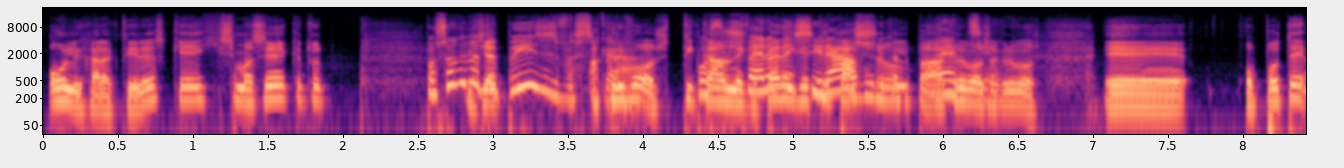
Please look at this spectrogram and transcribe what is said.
όλοι οι χαρακτήρες και έχει σημασία και το Πώ το αντιμετωπίζει βασικά. Ακριβώς. Τι Πώς κάνουν τους εκεί φέρεται πέρα, η γιατί σειράς υπάρχουν σου. κτλ. Ακριβώς, Έτσι. ακριβώς. Ε, οπότε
